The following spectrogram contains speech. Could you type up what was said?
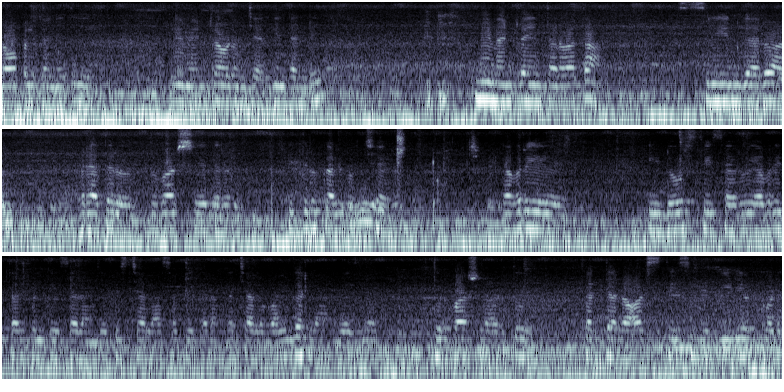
లోపలికి అనేది మేము ఎంటర్ అవ్వడం జరిగిందండి. మేము ఎంటర్ అయిన తర్వాత శ్రీన్ గారు బ్రదరు దుబాట్ శ్రీధర్ ఇద్దరు కలిగి వచ్చారు. ఎవరి ఈ డోర్స్ తీశారు ఎవరి తలుపులు తీశారు అని చెప్పేసి చాలా అసభ్యకరంగా చాలా వల్గర్ లాంగ్వేజ్లో దుర్భాషలు ఆడుతూ పెద్ద రాడ్స్ తీసి మీరు వీడియో కూడా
